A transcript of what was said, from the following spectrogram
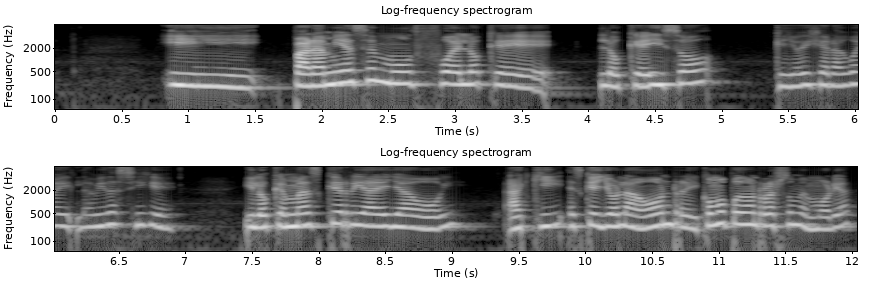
Y para mí ese mood fue lo que, lo que hizo que yo dijera, güey, la vida sigue. Y lo que más querría ella hoy, aquí, es que yo la honre. ¿Y cómo puedo honrar su memoria?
